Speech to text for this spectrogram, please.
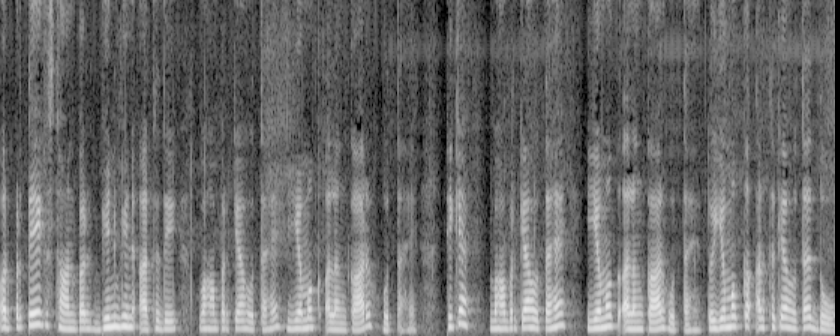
और प्रत्येक स्थान पर भिन्न भिन्न अर्थ दे वहाँ पर क्या होता है? यमक अलंकार होता है। ठीक है? वहाँ पर क्या होता है? यमक अलंकार होता है। तो यमक का अर्थ क्या होता है? दो।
